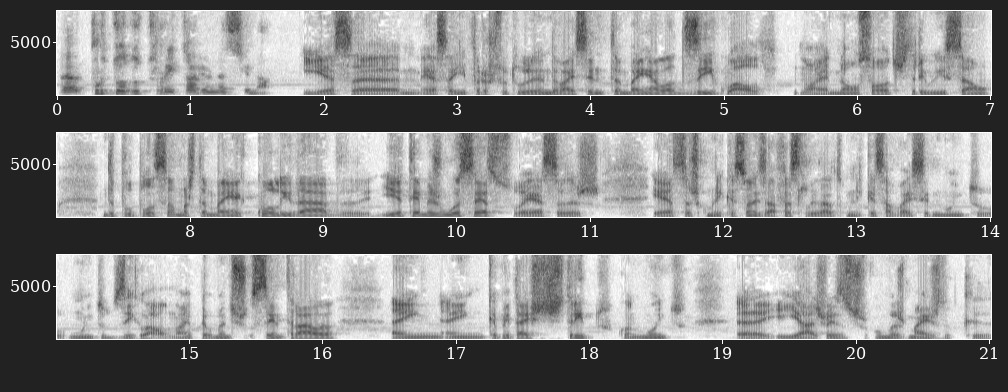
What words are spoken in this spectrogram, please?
uh, por todo o território nacional. E essa, essa infraestrutura ainda vai sendo também ela desigual, não é? Não só a distribuição de população, mas também a qualidade e até mesmo o acesso a essas, a essas comunicações, a facilidade de comunicação vai sendo muito, muito desigual, não é? Pelo menos central em, em capitais de distrito, quando muito, uh, e às vezes umas mais do que,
